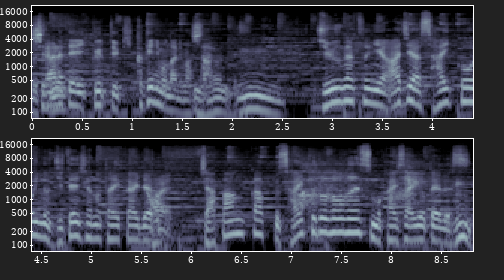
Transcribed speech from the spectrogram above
知られていくっていうきっかけにもなりました。うん、10月にアジア最高位の自転車の大会である、はい、ジャパンカップサイクロロードレースも開催予定です。うん、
